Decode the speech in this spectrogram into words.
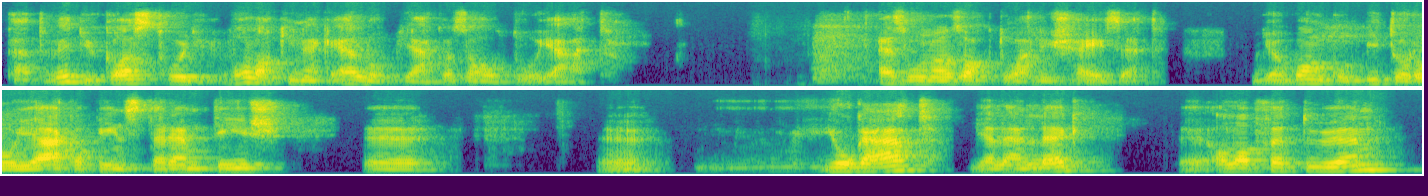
Tehát vegyük azt, hogy valakinek ellopják az autóját. Ez volna az aktuális helyzet. Ugye a bankok bitorolják a pénzteremtés jogát jelenleg alapvetően,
